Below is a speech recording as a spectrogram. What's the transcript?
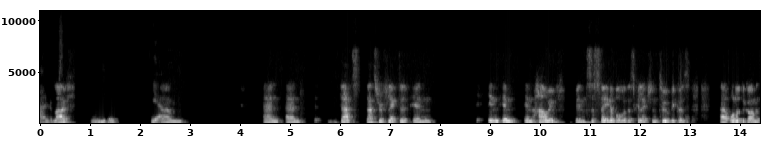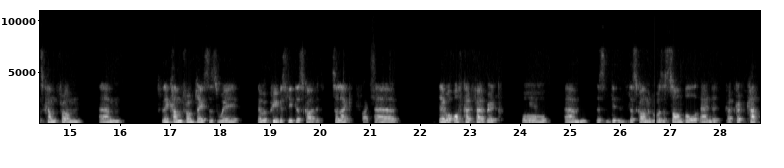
100%. life and. Yeah, um, and and that's that's reflected in in in in how we've been sustainable with this collection too, because uh, all of the garments come from um, they come from places where they were previously discarded. So like gotcha. uh, they were off-cut fabric or um, this this garment was a sample and it got, got cut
